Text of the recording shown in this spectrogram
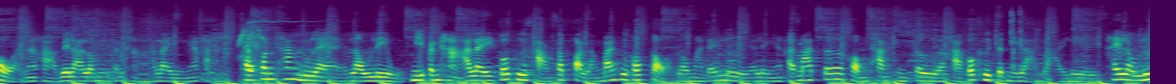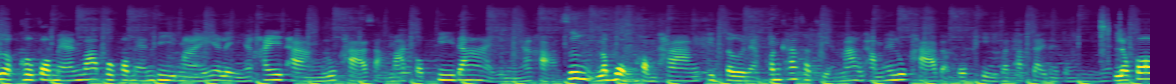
พอร์ตนะคะ เวลาเรามีปัญหาอะไรอย่างเงี้ยค่ะเขาค่อนข้างดูแลเราเร็ว มีปัญหาอะไรก็คือถามซัพพอร์ตหลังบ้านคือเขาตอบเรามาได้เลยอะไรเงี้ยค่ะมาสเตอร์ของทางอินเตอร์ค่ะ ก็คือจะมีหลากหลายเลย ให้เราเลือกเพอร์ฟอร์แมนซ์ว่าเพอร์ฟอร์แมนซ์ดีไหมอะไรเงี้ยให้ทางลูกค้าสามารถก๊อปปี้ได้อะไรเงี้ยค่ะ ซึ่งระบบของทางอินเตอร์เนี่ยค่อนข้างเสถียรมากทำให้ลูกค้าแบบโอเคประทับใจในตรงนี้ แล้วก็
